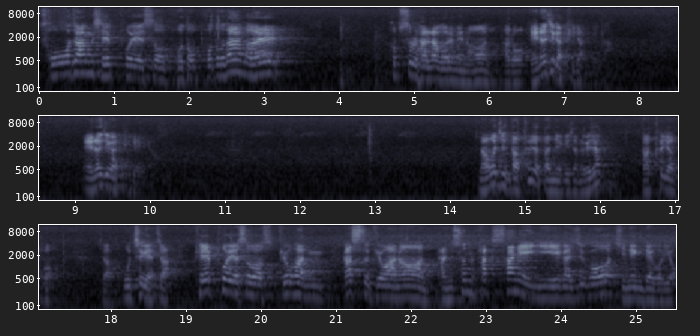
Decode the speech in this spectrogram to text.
소장세포에서 포도, 포도당을 흡수를 하려고 그러면은 바로 에너지가 필요합니다. 에너지가 필요해요. 나머지는 다 틀렸다는 얘기잖아요. 그죠? 다 틀렸고. 자, 우측에. 자, 폐포에서 교환, 가스 교환은 단순 확산에 의해 가지고 진행되고요.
